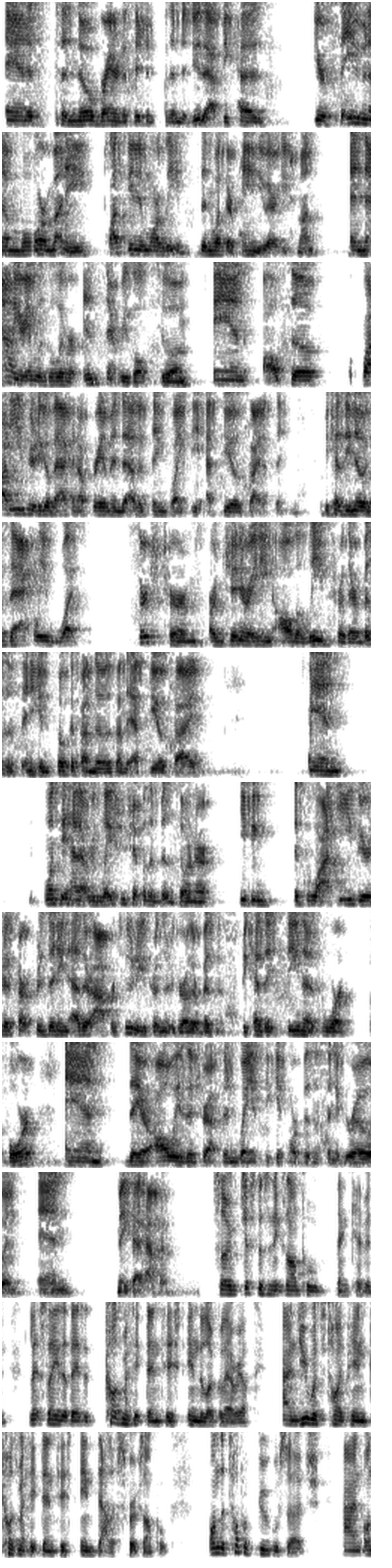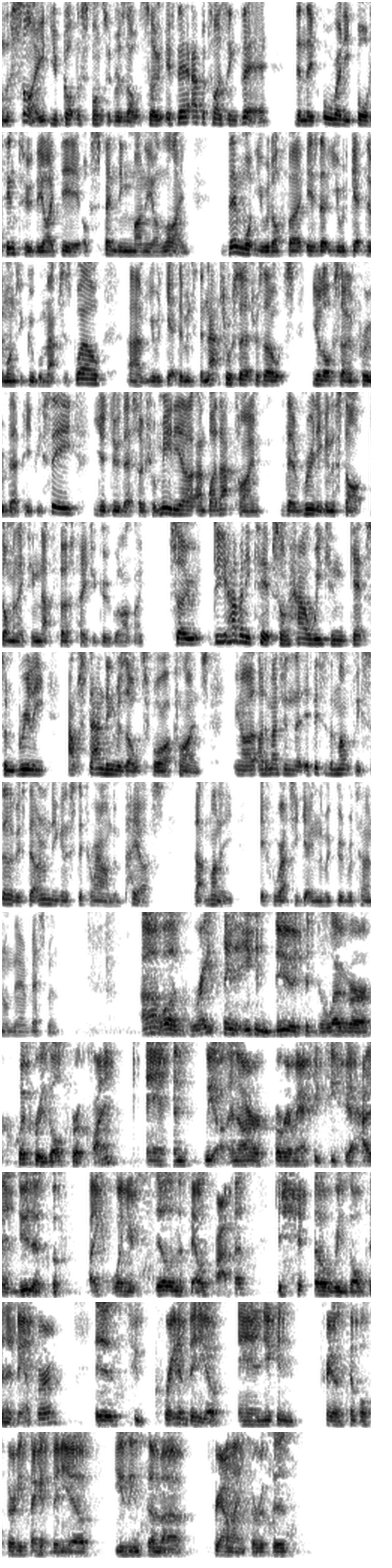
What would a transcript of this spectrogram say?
And it's just a no-brainer decision for them to do that because you're saving them more money plus getting more leads than what they're paying you each month. And now you're able to deliver instant results to them and also a lot easier to go back and upgrade them into other things like the SEO side of things because you know exactly what search terms are generating all the leads for their business and you can focus on those on the SEO side. And once you have that relationship with the business owner, you can, it's a lot easier to start presenting other opportunities for them to grow their business because they've seen that it's worked before and they are always interested in ways to get more business and to grow and, and make that happen. So, just as an example, then, Kevin, let's say that there's a cosmetic dentist in the local area, and you were to type in cosmetic dentist in Dallas, for example. On the top of Google search and on the side, you've got the sponsored results. So, if they're advertising there, then they've already bought into the idea of spending money online. Then what you would offer is that you would get them onto Google Maps as well. Um, you would get them into the natural search results. You'll also improve their PPC. You'd do their social media. And by that time, they're really going to start dominating that first page of Google, aren't they? So do you have any tips on how we can get some really outstanding results for our clients? You know, I'd imagine that if this is a monthly service, they're only going to stick around and pay us that money if we're actually getting them a good return on their investment. Uh, well, a great thing that you can do to deliver quick results for a client, and we in our program we actually teach you how to do this, like when you're still in the sales process, to show results in advance for them, is to create a video, and you can create a simple 30 second video using some uh, free online services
